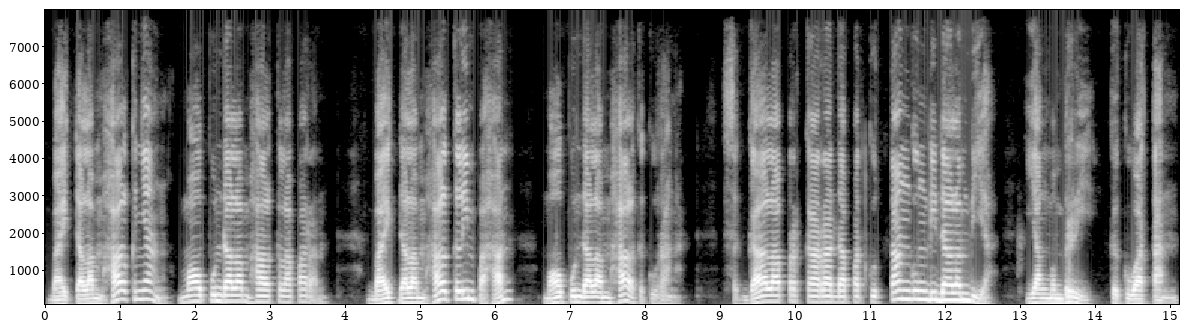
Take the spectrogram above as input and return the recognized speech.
baik dalam hal kenyang maupun dalam hal kelaparan baik dalam hal kelimpahan maupun dalam hal kekurangan. Segala perkara dapat kutanggung di dalam Dia yang memberi kekuatan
